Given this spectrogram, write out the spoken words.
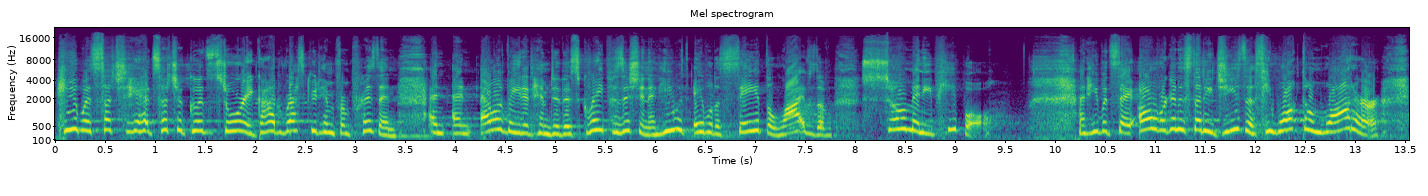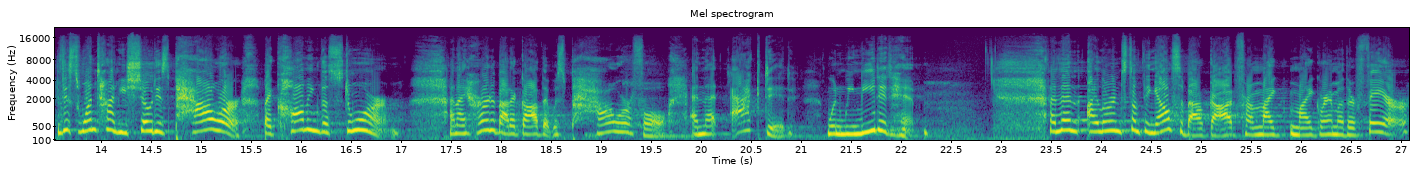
he was such, he had such a good story. God rescued him from prison and, and elevated him to this great position, and he was able to save the lives of so many people. And he would say, Oh, we're going to study Jesus. He walked on water. This one time he showed his power by calming the storm. And I heard about a God that was powerful and that acted when we needed him. And then I learned something else about God from my, my grandmother Fair.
